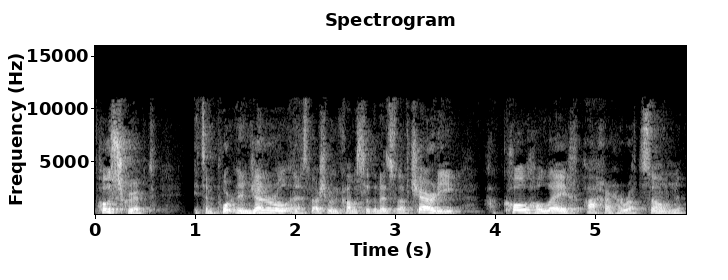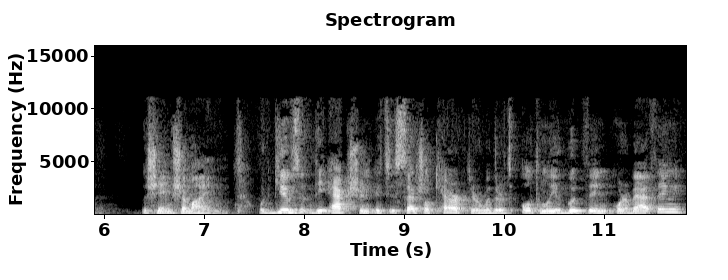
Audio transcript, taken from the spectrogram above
postscript, it's important in general, and especially when it comes to the mitzvah of charity, hakol holech achar haratzon l'shem shamayim. What gives the action its essential character, whether it's ultimately a good thing or a bad thing,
